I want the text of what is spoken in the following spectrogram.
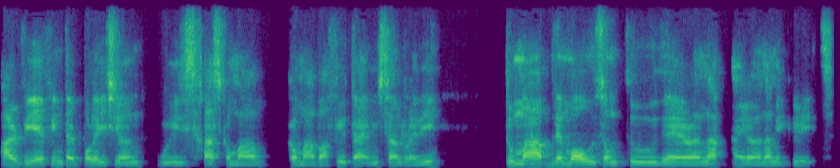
RBF interpolation, which has come up, come up a few times already, to map the modes onto the aerodynamic grids.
